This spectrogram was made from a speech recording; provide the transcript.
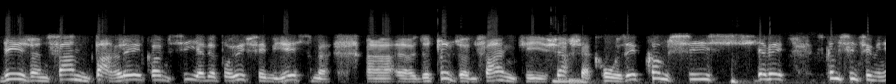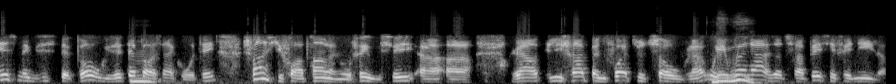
des jeunes femmes parler comme s'il n'y avait pas eu de féminisme euh, de toutes jeunes femmes qui cherchent à creuser comme si s'il y avait, comme si le féminisme n'existait pas ou ils étaient mm. passés à côté. Je pense qu'il faut apprendre à nos filles aussi regarde, ils frappent une fois, tu te sauves, là. Ou ils menacent de te frapper, c'est fini, là.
